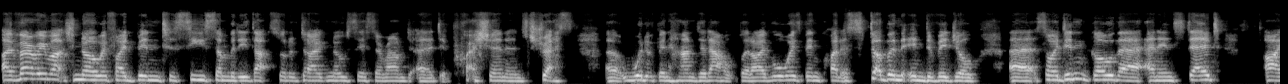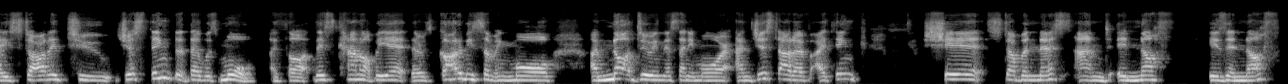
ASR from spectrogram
I very much know if I'd been to see somebody that sort of diagnosis around uh, depression and stress uh, would have been handed out. But I've always been quite a stubborn individual. Uh, so I didn't go there. And instead, I started to just think that there was more. I thought, this cannot be it. There's got to be something more. I'm not doing this anymore. And just out of, I think, sheer stubbornness and enough is enough.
